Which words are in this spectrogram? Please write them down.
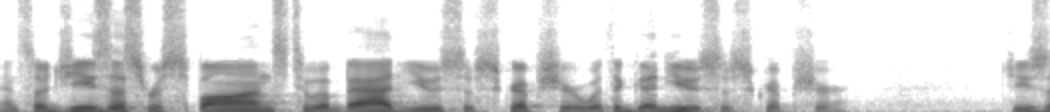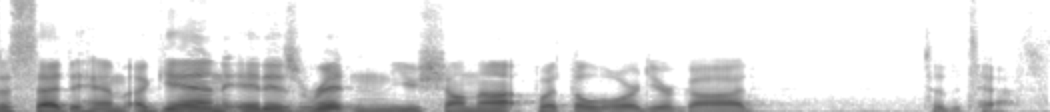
And so Jesus responds to a bad use of Scripture with a good use of Scripture. Jesus said to him, Again, it is written, You shall not put the Lord your God to the test.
